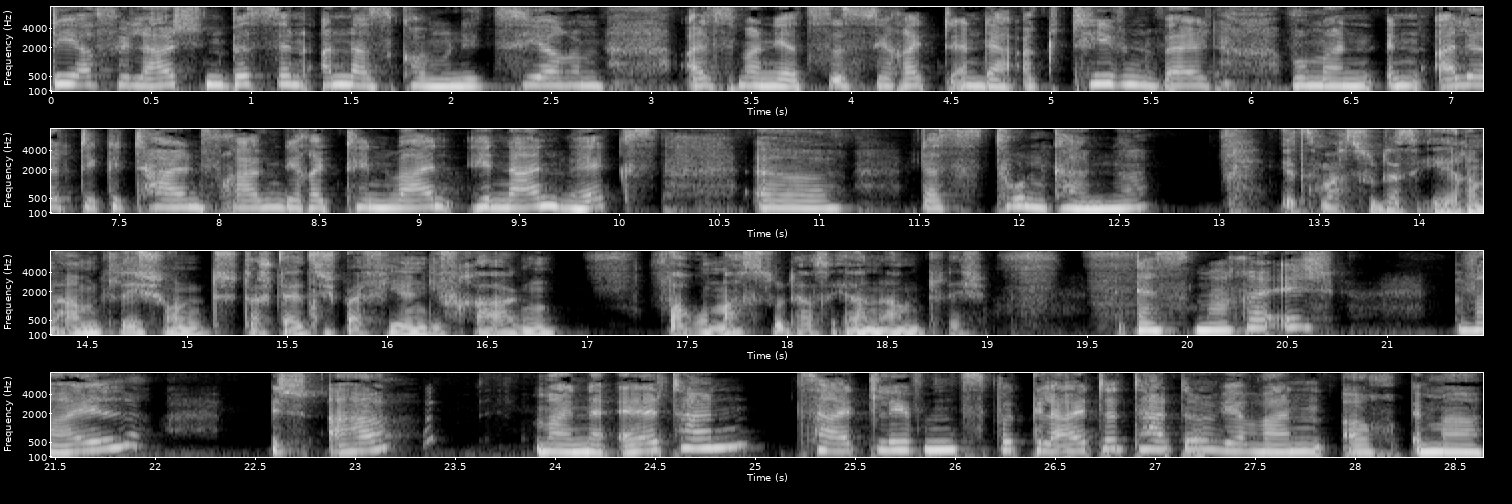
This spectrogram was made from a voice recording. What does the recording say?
die ja vielleicht ein bisschen anders kommunizieren, als man jetzt ist direkt in der aktiven Welt, wo man in alle digitalen Fragen direkt hinein, hineinwächst, äh, das tun kann. Ne? Jetzt machst du das ehrenamtlich und da stellt sich bei vielen die Fragen, warum machst du das ehrenamtlich? Das mache ich, weil ich A, meine Eltern zeitlebens begleitet hatte. Wir waren auch immer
